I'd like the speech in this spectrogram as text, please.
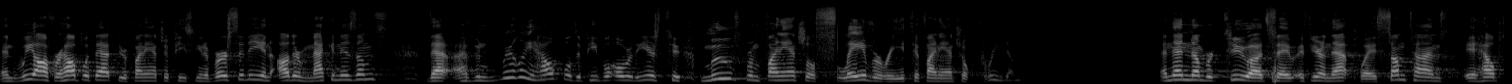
And we offer help with that through Financial Peace University and other mechanisms that have been really helpful to people over the years to move from financial slavery to financial freedom. And then, number two, I'd say if you're in that place, sometimes it helps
